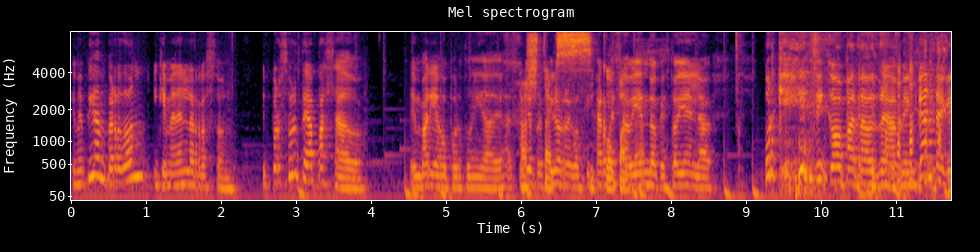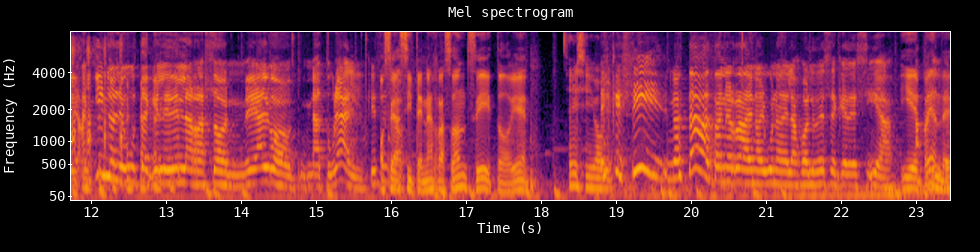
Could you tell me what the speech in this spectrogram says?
Que me pidan perdón y que me den la razón. Y por suerte ha pasado en varias oportunidades. Así que prefiero regocijarme psicópata. sabiendo que estoy en la... ¿Por qué psicópata? O sea, me encanta que... ¿A quién no le gusta que le den la razón? Es algo natural. ¿qué sé O sea, si tenés razón, sí, todo bien. Sí, sí, obvio. Es que sí, no estaba tan errada en alguna de las boludeces que decía. Y depende,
